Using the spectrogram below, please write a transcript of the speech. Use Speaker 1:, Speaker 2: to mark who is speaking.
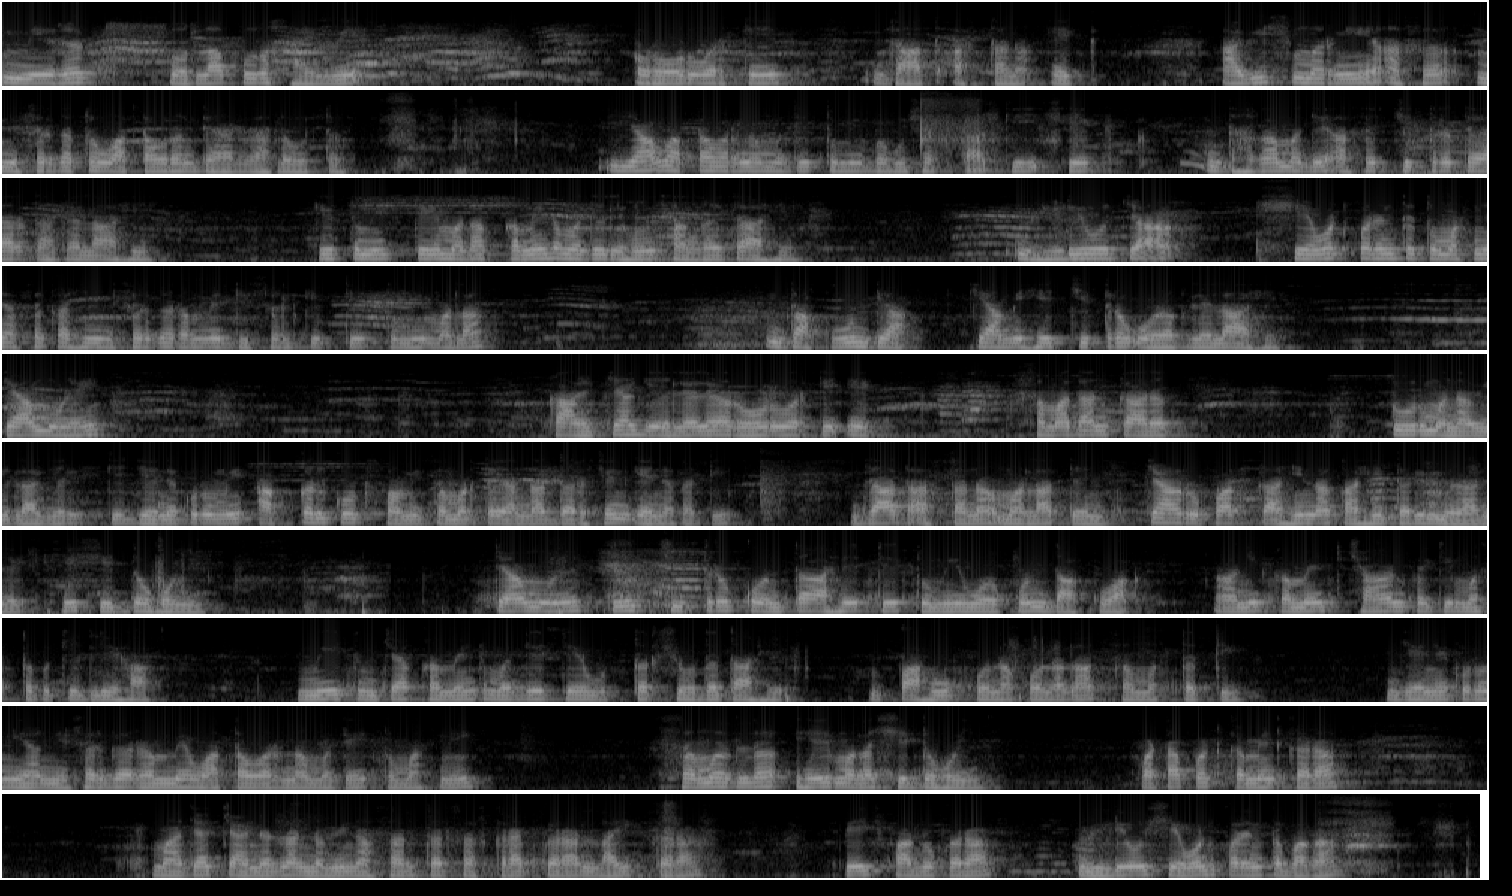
Speaker 1: Miraj Solapur highway रोडवरती जात असताना एक अविस्मरणीय असं निसर्गाचं वातावरण तयार झालं होतं. या वातावरणामध्ये तुम्ही बघू शकता की एक ढगामध्ये असं चित्र तयार झालेलं आहे की तुम्ही ते मला कमेंटमध्ये लिहून सांगायचं आहे. व्हिडिओच्या शेवटपर्यंत तुम्हाला असं काही निसर्गरम्य दिसेल की ते तुम्ही मला दाखवून द्या की आम्ही हे चित्र ओळखलेलं आहे. त्यामुळे कालच्या गेलेल्या रोडवरती एक समाधानकारक टूर म्हणावी लागेल की जेणेकरून मी अक्कलकोट स्वामी समर्थ यांना दर्शन घेण्यासाठी जात असताना मला त्यांच्या रूपात काही ना काहीतरी मिळाले. हे सिद्ध होईल. त्यामुळे ते चित्र कोणतं आहे ते तुम्ही ओळखून दाखवा आणि कमेंट छानपैकी मस्तपैकी लिहा. मी तुमच्या कमेंटमध्ये ते उत्तर शोधत आहे. पाहू कोणाकोणाला समजतं ते. जेणेकरून या निसर्गरम्य वातावरणामध्ये तुम्हाला समजलं हे मला सिद्ध होईल. पटापट कमेंट करा. माझ्या चॅनलला नवीन असाल तर सबस्क्राईब करा लाईक करा. पेज फॉलो करा. व्हिडिओ शेवटपर्यंत बघा.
